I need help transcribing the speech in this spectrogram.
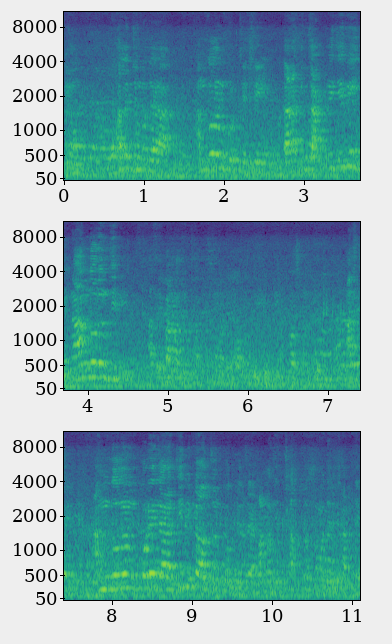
নিয়ম বহালের জন্য যারা আন্দোলন করছে, সেই তারা কি চাকরিজীবী না আন্দোলনজীবী? আজকে বাংলাদেশ ছাত্র সমাজের প্রশ্ন আসছে। আন্দোলন করে যারা জীবিকা অর্জন করতে চায়, বাংলাদেশ ছাত্র সমাজের স্বার্থে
